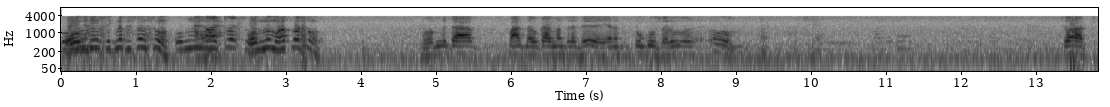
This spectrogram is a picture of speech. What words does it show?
ઓમની સિગ્નિફિકન્સ શું? ઓમનું મહત્વ શું? ઓમનું મહત્વ શું? ઓમનું તો આ પાંચ નવકાર મંત્ર છે એને ટૂંકું સ્વરૂપ ઓમ. શોર્ટ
